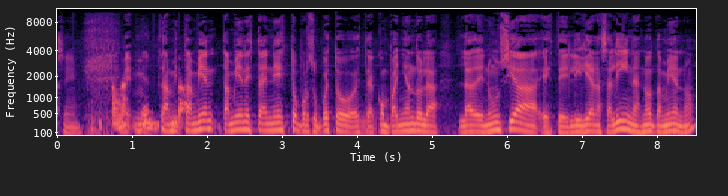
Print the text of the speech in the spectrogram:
sí. también, también también está en esto, por supuesto, este, acompañando la, la denuncia este, Liliana Salinas, ¿no? También, ¿no?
